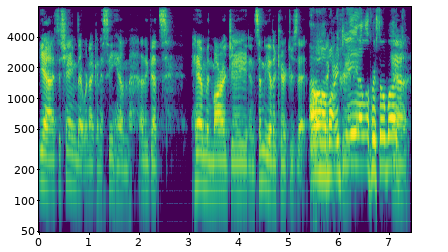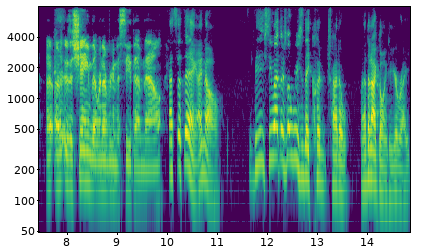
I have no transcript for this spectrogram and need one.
Yeah, it's a shame that we're not going to see him. I think that's him and Mara Jade and some of the other characters that. Oh, that Mara Jade, I love her so much. Yeah, I- I- it's a shame that we're never going to see them now. That's the thing. I know. You see what? There's no reason they couldn't try to. well, They're not going to. You're right.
